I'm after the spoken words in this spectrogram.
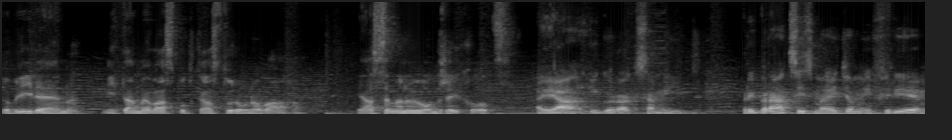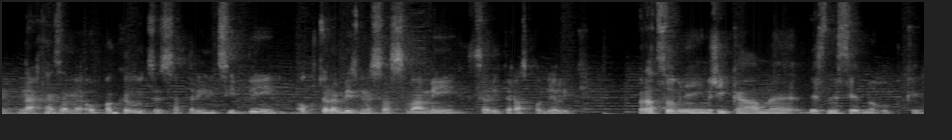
Dobrý den, vítáme vás v podcastu Rovnováha. Já se jmenuji Ondřej Choc. A já Igor Aksamít. Pri práci s majiteľmi firiem nachádzame opakujúce sa princípy, o ktoré by sme sa s vami chceli teraz podeliť. Pracovně jim říkáme business jednohubky.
